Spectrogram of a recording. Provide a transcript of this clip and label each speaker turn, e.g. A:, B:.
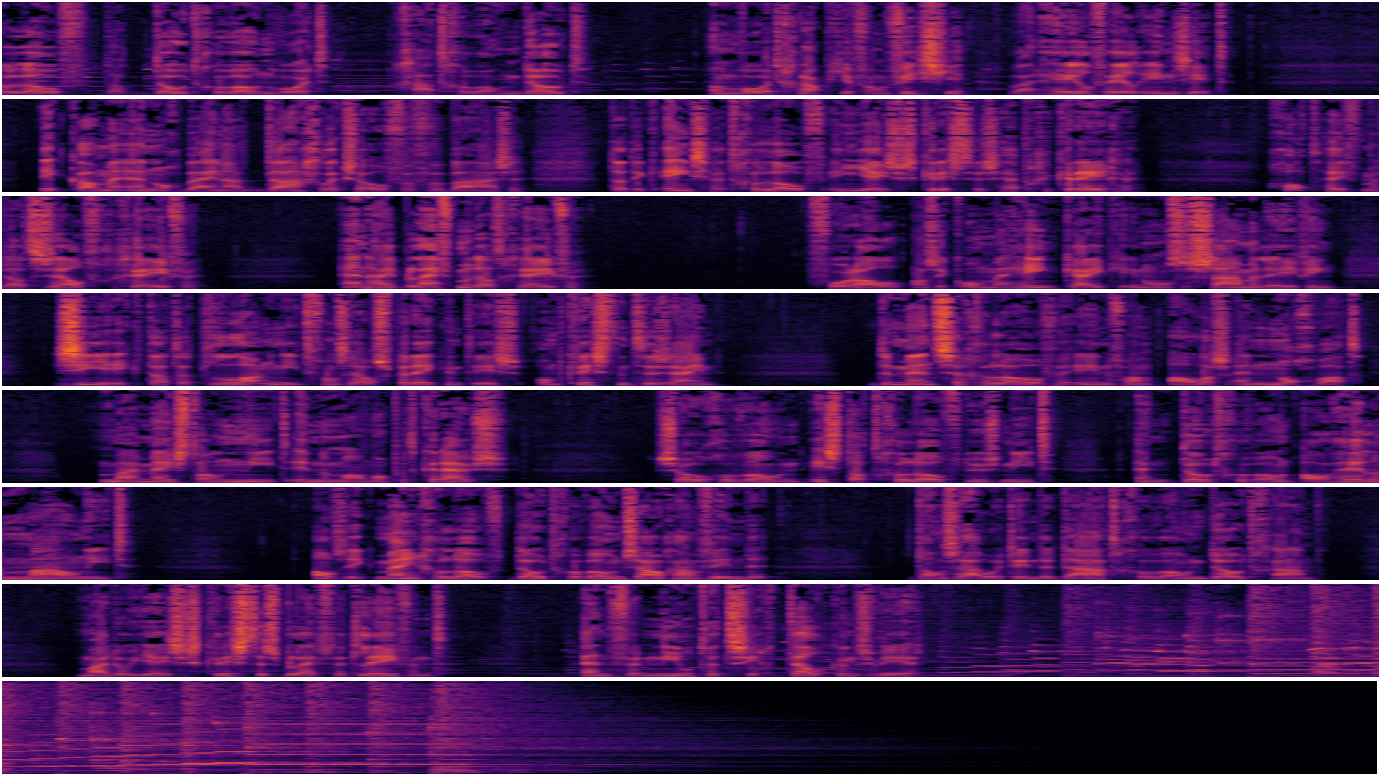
A: geloof dat doodgewoon wordt, gaat gewoon dood. Een woordgrapje van visje waar heel veel in zit. Ik kan me er nog bijna dagelijks over verbazen dat ik eens het geloof in Jezus Christus heb gekregen. God heeft me dat zelf gegeven. En hij blijft me dat geven. Vooral als ik om me heen kijk in onze samenleving, zie ik dat het lang niet vanzelfsprekend is om christen te zijn. De mensen geloven in van alles en nog wat, maar meestal niet in de man op het kruis. Zo gewoon is dat geloof dus niet, en doodgewoon al helemaal niet. Als ik mijn geloof doodgewoon zou gaan vinden, dan zou het inderdaad gewoon doodgaan. Maar door Jezus Christus blijft het levend en vernielt het zich telkens weer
